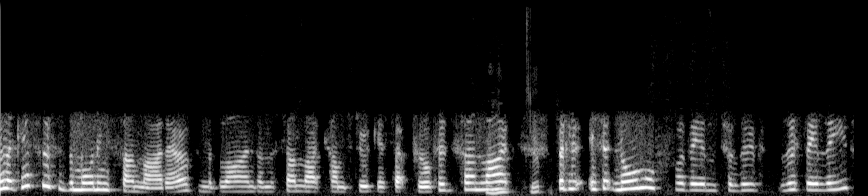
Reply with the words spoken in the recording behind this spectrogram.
Well, I guess this is the morning sunlight. I open the blind and the sunlight comes through. It gets that filtered sunlight. Mm-hmm. Yep. But is it normal for them to lose, lose their leaves,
